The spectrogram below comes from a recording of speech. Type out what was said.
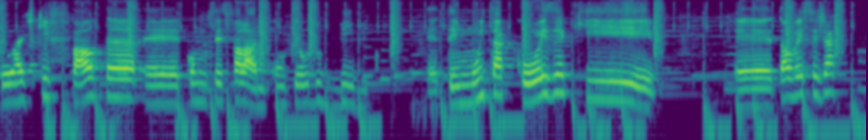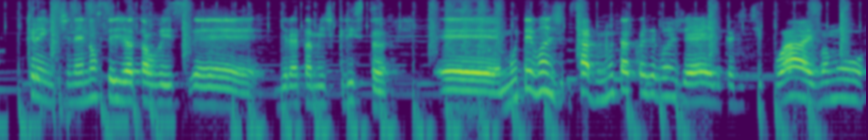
Eu acho que falta, é, como vocês falaram, conteúdo bíblico. É, tem muita coisa que é, talvez seja crente, né? Não seja talvez é, diretamente cristã. É, muita sabe, muita coisa evangélica de tipo, ai, vamos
